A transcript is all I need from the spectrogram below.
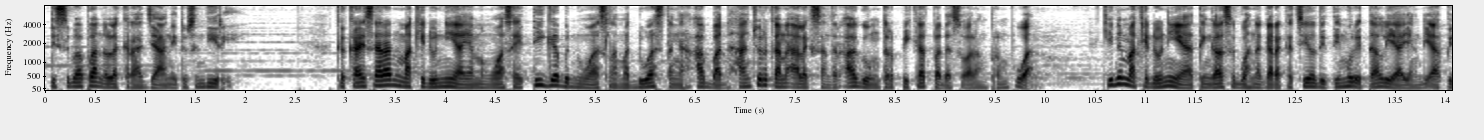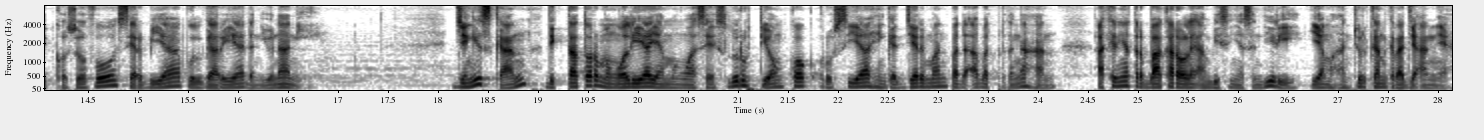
disebabkan oleh kerajaan itu sendiri. Kekaisaran Makedonia yang menguasai tiga benua selama dua setengah abad hancur karena Alexander Agung terpikat pada seorang perempuan. Kini Makedonia tinggal sebuah negara kecil di timur Italia yang diapit Kosovo, Serbia, Bulgaria, dan Yunani. Genghis Khan, diktator Mongolia yang menguasai seluruh Tiongkok, Rusia, hingga Jerman pada abad pertengahan, akhirnya terbakar oleh ambisinya sendiri yang menghancurkan kerajaannya.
